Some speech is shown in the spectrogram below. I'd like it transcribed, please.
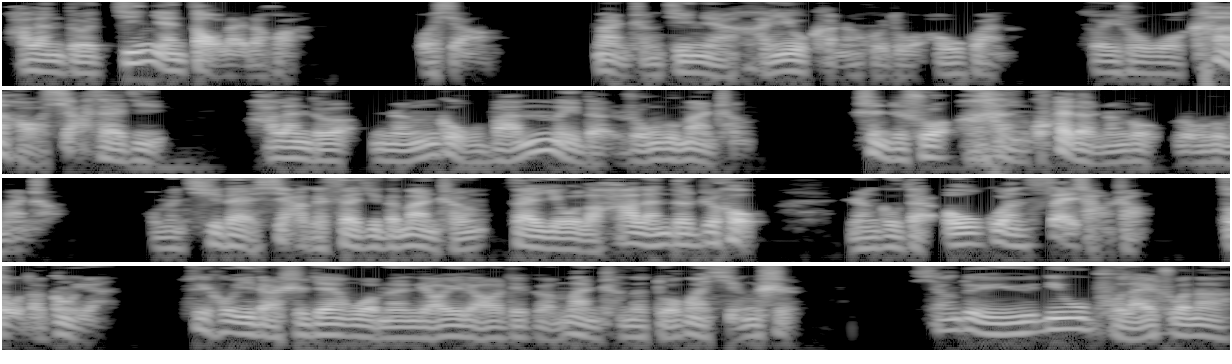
哈兰德今年到来的话，我想曼城今年很有可能会夺欧冠的。所以说我看好下赛季，哈兰德能够完美的融入曼城，甚至说很快的能够融入曼城。我们期待下个赛季的曼城在有了哈兰德之后，能够在欧冠赛场上走得更远。最后一点时间，我们聊一聊这个曼城的夺冠形势。相对于利物浦来说呢，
